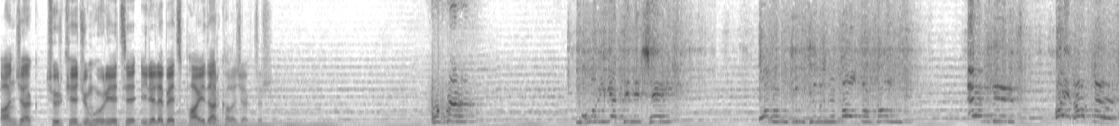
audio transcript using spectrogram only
Ancak Türkiye Cumhuriyeti ilelebet payidar kalacaktır. Bugün Cumhuriyetimizin 10. yılını doldurdum. En büyük bayramdır.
